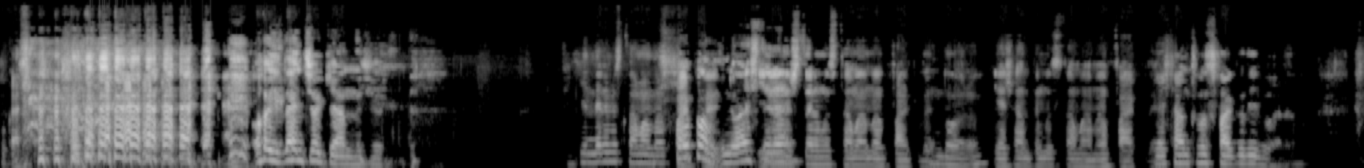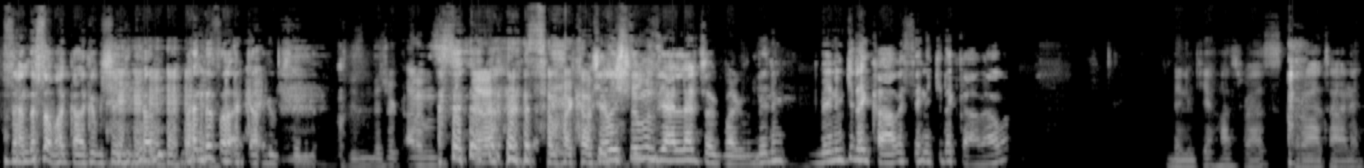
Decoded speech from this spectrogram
Bu kadar. o yüzden çok iyi anlaşıyoruz. Fikirlerimiz tamamen Şey farklı. yapalım. Üniversitede... İnanışlarımız tamamen farklı. Doğru. Yaşantımız tamamen farklı. Yaşantımız farklı değil bu arada. Sen de sabah kalkıp işe gidiyorsun. ben de sabah kalkıp işe gidiyorum. Bizim de çok aramızı. Sabah kalkıp Çalıştığımız yerler çok farklı. Benim benimki de kahve, seninki de kahve ama. Benimki has ve has kıraathane.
